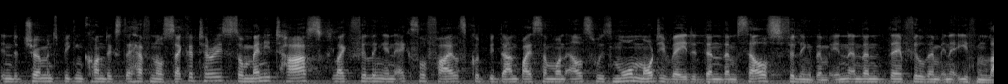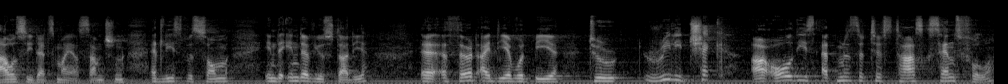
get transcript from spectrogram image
in the German speaking context, they have no secretaries, so many tasks like filling in Excel files could be done by someone else who is more motivated than themselves filling them in, and then they fill them in even lousy, that's my assumption, at least with some in the interview study. Uh, a third idea would be to really check are all these administrative tasks senseful?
